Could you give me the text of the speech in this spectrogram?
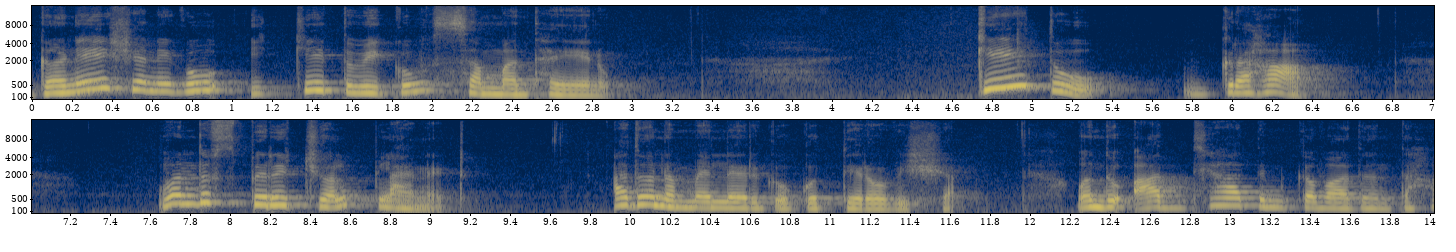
ಗಣೇಶನಿಗೂ ಇಕ್ಕೇತುವಿಗೂ ಕೇತುವಿಗೂ ಸಂಬಂಧ ಏನು? ಕೇತು ಗ್ರಹ ಒಂದು ಸ್ಪಿರಿಚುವಲ್ ಪ್ಲ್ಯಾನೆಟ್ ಅದು ನಮ್ಮೆಲ್ಲರಿಗೂ ಗೊತ್ತಿರೋ ವಿಷಯ. ಒಂದು ಆಧ್ಯಾತ್ಮಿಕವಾದಂತಹ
